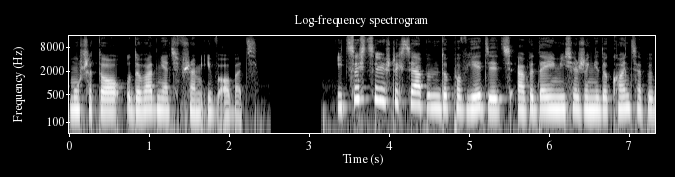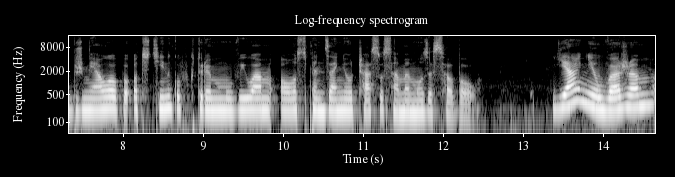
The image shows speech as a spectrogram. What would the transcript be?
muszę to udowadniać wszem i wobec. I coś, co jeszcze chciałabym dopowiedzieć, a wydaje mi się, że nie do końca by brzmiało w odcinku, w którym mówiłam o spędzaniu czasu samemu ze sobą. Ja nie uważam,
